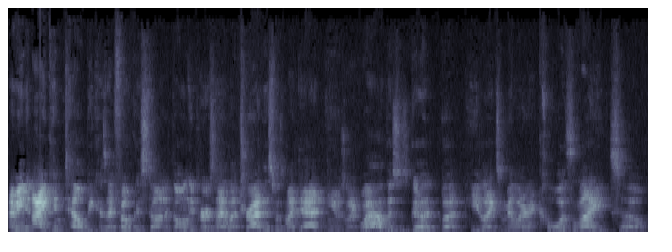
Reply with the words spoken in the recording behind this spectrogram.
I mean, I can tell because I focused on it. The only person I let try this was my dad, and he was like, wow, this is good, but he likes Miller and Coors Light, so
